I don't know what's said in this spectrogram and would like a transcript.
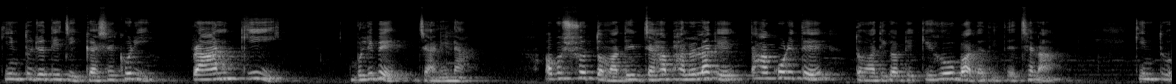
কিন্তু যদি জিজ্ঞাসা করি, প্রাণ কি? বলিবে, জানি না। অবশ্য তোমাদের যাহা ভালো লাগে, তাহা করিতে তোমাদিগকে কেহ বাধা দিতেছে না। কিন্তু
